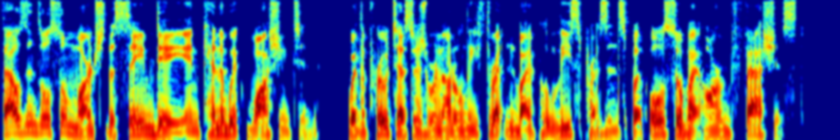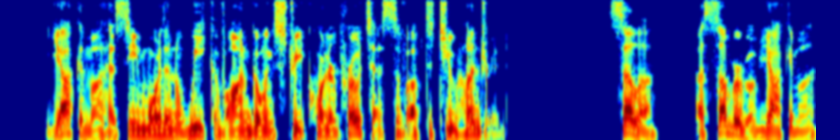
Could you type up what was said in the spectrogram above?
Thousands also marched the same day in Kennewick, Washington, where the protesters were not only threatened by police presence but also by armed fascists. Yakima has seen more than a week of ongoing street corner protests of up to 200. Selah, a suburb of Yakima,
